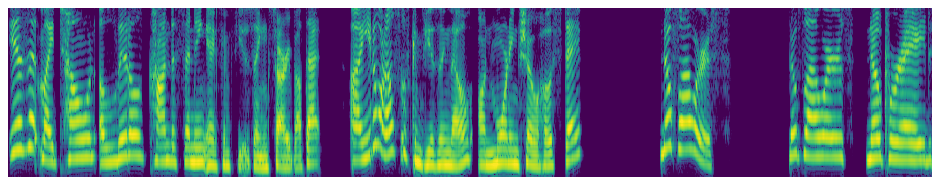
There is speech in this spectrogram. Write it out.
Isn't my tone a little condescending and confusing? Sorry about that. Uh, you know what else is confusing though on morning show host day? No flowers. No flowers, no parade,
